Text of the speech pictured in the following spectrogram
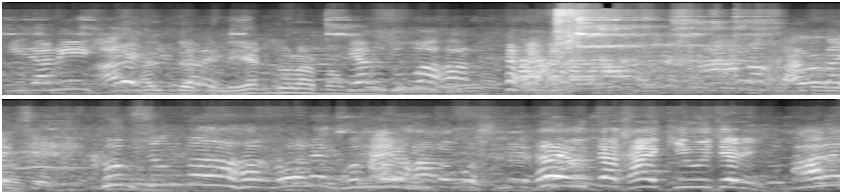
কি জানিস আজ দেখলি এক ডলার খুব সুন্দর অনেক ধন্যবাদ। এই ওটা খায় কি উইচারি আরে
